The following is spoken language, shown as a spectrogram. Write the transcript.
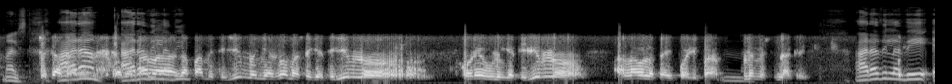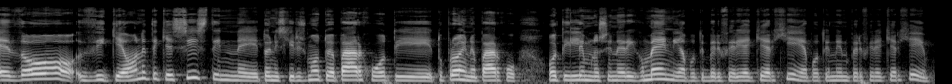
Μάλιστα. Ξεκάθαρα. Άρα, άρα δηλαδή... Θα πάμε τη Λίμνο, νοιαζόμαστε για τη Λίμνο, χορεύουμε για τη Λίμνο, αλλά όλα τα υπόλοιπα ναι. μένουν στην άκρη. Άρα δηλαδή εδώ δικαιώνετε και εσείς την, ε, τον ισχυρισμό του, επάρχου, ότι, του πρώην επάρχου ότι η Λίμνος είναι ρηγμένη από την Περιφερειακή Αρχή, από την Περιφερειακή Αρχή;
